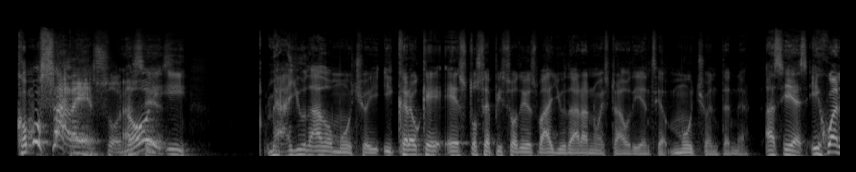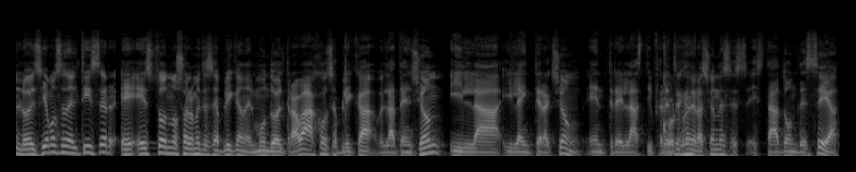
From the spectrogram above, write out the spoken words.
¿Cómo sabe eso? ¿no? Es. Y, me ha ayudado mucho y, y creo que estos episodios va a ayudar a nuestra audiencia mucho a entender. Así es. Y Juan, lo decíamos en el teaser, eh, esto no solamente se aplica en el mundo del trabajo, se aplica la atención y la, y la interacción entre las diferentes Correcto. generaciones, es- está donde sea.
